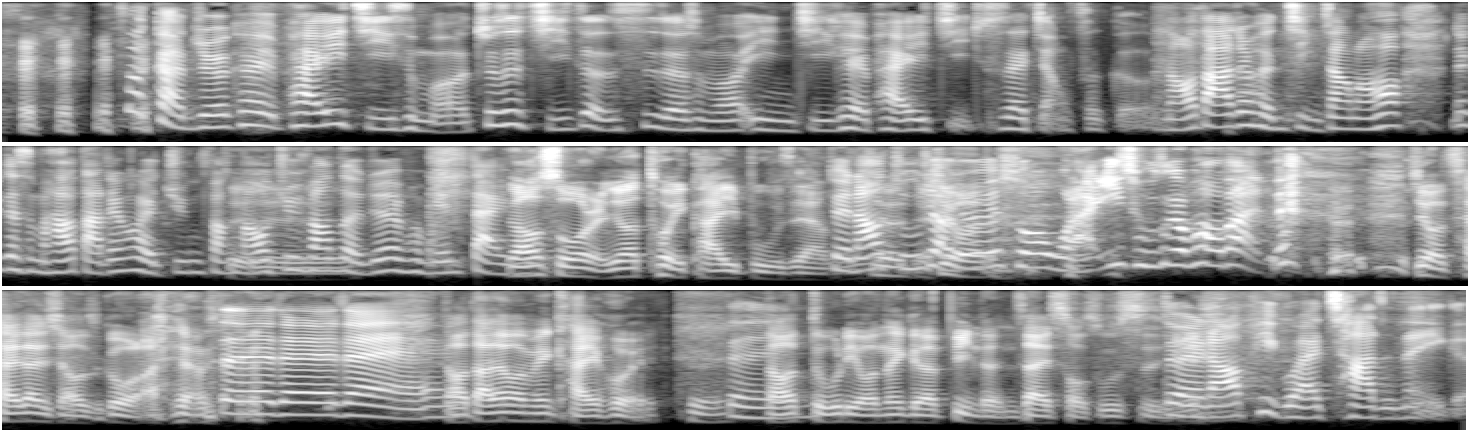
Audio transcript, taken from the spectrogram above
这感觉可以拍一集什么，就是急诊室的什么影集，可以拍一集，就是在讲这个。然后大家就很紧张，然后那个什么还要打电话给军方，然后军方的人就在旁边带，然后所有人就要退开一步这样。对，然后主角就会说：“我来移除这个炮弹。”就有拆弹小子过来，这样。对对对对对。然后大家在外面开会，对，然后独留那个病人在手术室里。对，然后屁股还插着那个。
